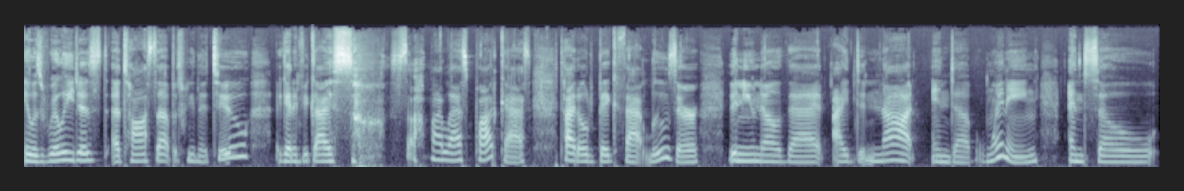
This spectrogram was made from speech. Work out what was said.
it was really just a toss up between the two. Again, if you guys saw, saw, my last podcast titled Big Fat Loser, then you know that I did not end up winning. And so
